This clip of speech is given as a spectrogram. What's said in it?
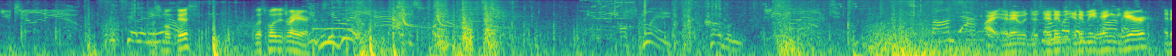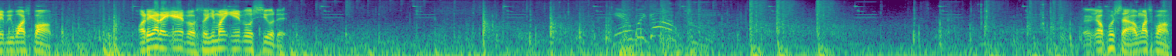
Utility out. Utility Smoke out. this. Go smoke this right here. Utility out. Cover me. Bombs active. All right, and then, we- and then, and then we hang here, and then we watch bomb. Oh, they got an anvil, so he might anvil shield it. Here we go. Y'all push that. I watch bomb.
